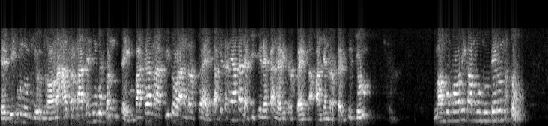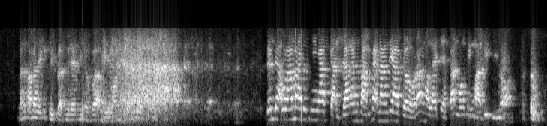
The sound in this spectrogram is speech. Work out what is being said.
Jadi aku nunjuk nona alternatif itu penting. Padahal Nabi itu orang terbaik, tapi ternyata tidak dipilihkan hari terbaik. Nak panjang terbaik itu. Imam Bukhari kamu itu tentu. Mana sama lagi bebas milih di Pak. Dan tidak ulama harus mengingatkan, jangan sampai nanti ada orang melecehkan wong sing mati dino betul.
